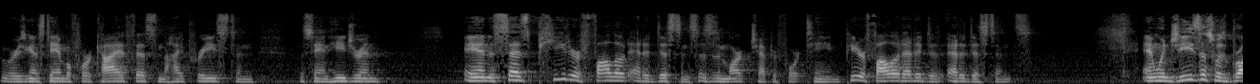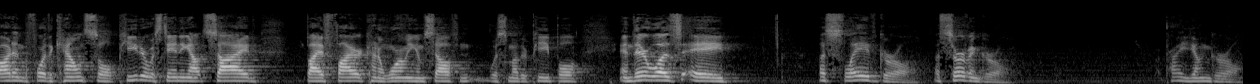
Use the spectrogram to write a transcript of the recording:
where he's going to stand before Caiaphas and the high priest and the Sanhedrin. And it says Peter followed at a distance. This is in Mark chapter 14. Peter followed at a, at a distance. And when Jesus was brought in before the council, Peter was standing outside by a fire, kind of warming himself with some other people. And there was a, a slave girl, a servant girl, probably a young girl,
